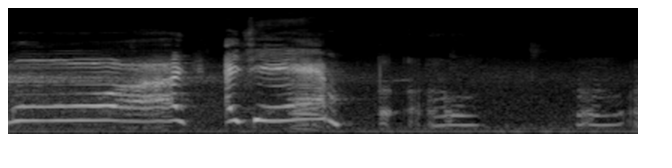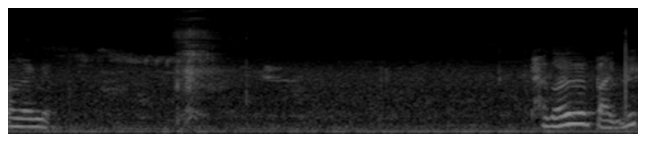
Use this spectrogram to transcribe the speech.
โว้ยไอเชมเออเอาเอาอะไรเนี่ยถ่ายก็ไปปั่นดิ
